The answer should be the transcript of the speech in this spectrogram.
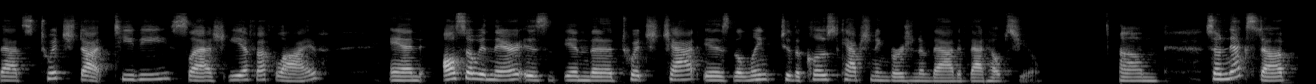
That's twitch.tv slash EFF live. And also in there is in the Twitch chat is the link to the closed captioning version of that, if that helps you. Um, so next up,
